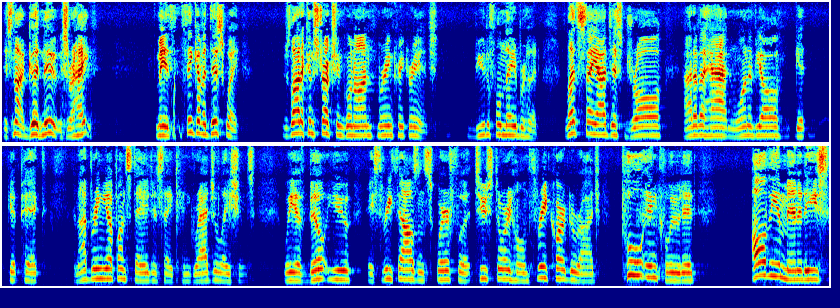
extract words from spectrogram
It's not good news, right? I mean, think of it this way. There's a lot of construction going on, Marine Creek Ranch. Beautiful neighborhood. Let's say I just draw out of a hat and one of y'all get, get picked and I bring you up on stage and say, Congratulations. We have built you a 3,000 square foot, two story home, three car garage, pool included, all the amenities.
